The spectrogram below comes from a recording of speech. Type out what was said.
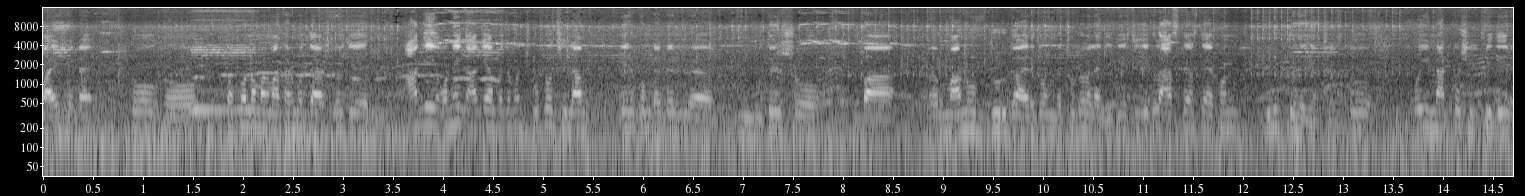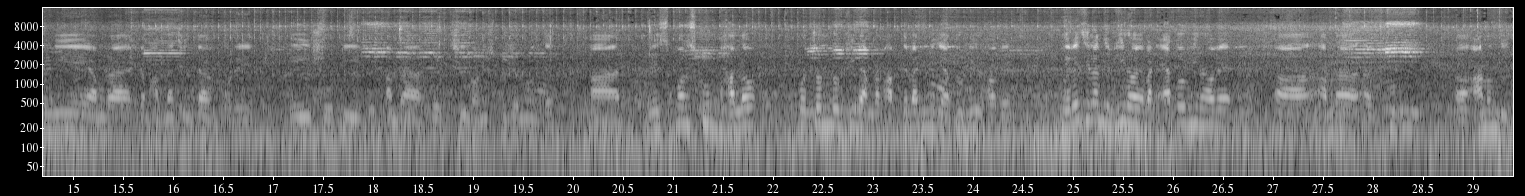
পায় সেটায় তো তখন আমার মাথার মধ্যে আসলো যে আগে, অনেক আগে আমরা যখন ছোট ছিলাম, এরকম টাইপের ভূতের শো বা মানব দুর্গা এরকম আমরা ছোটোবেলায় দেখিয়েছি যেগুলো আস্তে আস্তে এখন বিলুপ্ত হয়ে যাচ্ছে। তো ওই নাট্যশিল্পীদের নিয়ে আমরা একটা ভাবনা চিন্তা করে এই শোটি আমরা করছি গণেশ পুজোর মধ্যে। আর রেসপন্স খুব ভালো প্রচণ্ড ভিড় আমরা ভাবতে পারিনি যে এত ভিড় হবে। ভেবেছিলাম যে ভিড় হবে বাট এত ভিড় হবে আমরা খুবই আনন্দিত।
